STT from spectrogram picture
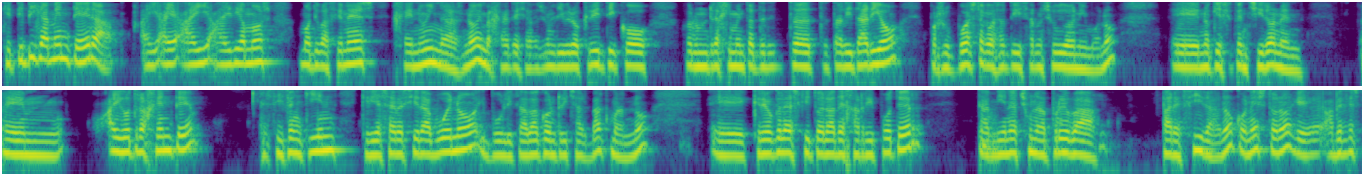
que típicamente era. Hay, hay, hay, digamos, motivaciones genuinas, ¿no? Imagínate, si haces un libro crítico con un régimen totalitario, por supuesto que vas a utilizar un seudónimo, ¿no? Eh, no quieres que te enchironen. Em, hay otra gente, Stephen King quería saber si era bueno y publicaba con Richard Bachman, ¿no? Eh, creo que la escritora de Harry Potter también ha hecho una prueba parecida, ¿no? Con esto, ¿no? Que a veces,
